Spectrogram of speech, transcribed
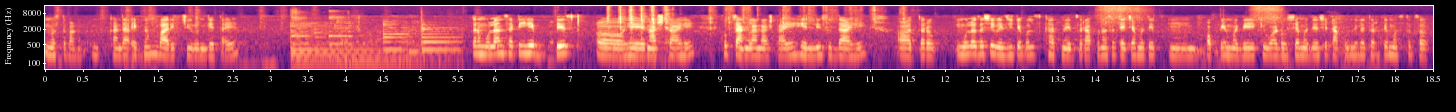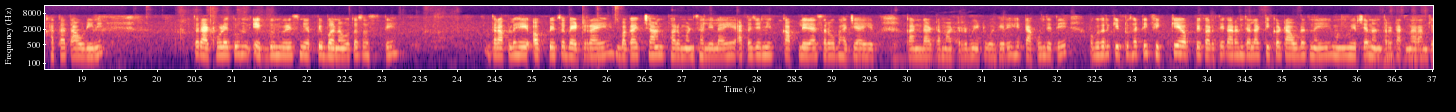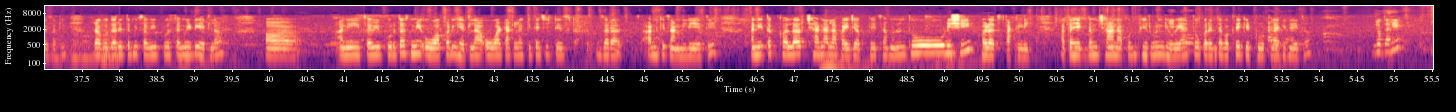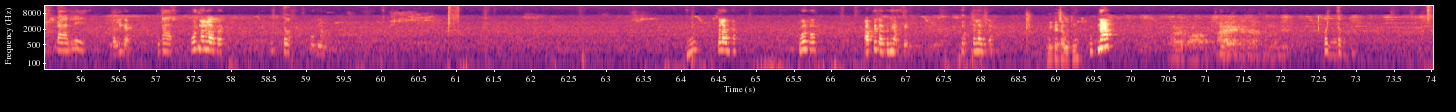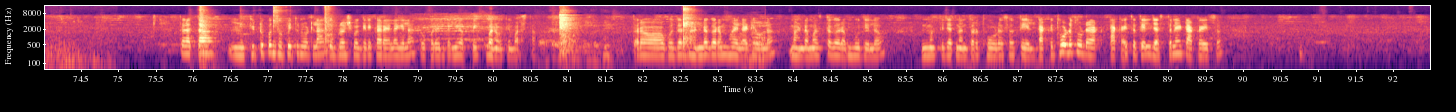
मस्त बाग कांदा एकदम बारीक चिरून घेत आहे. तर मुलांसाठी हे बेस्ट हे नाश्ता आहे. खूप चांगला नाश्ता आहे. हेल्दीसुद्धा आहे. तर मुलं जसे व्हेजिटेबल्स खात नाहीत जर आपण असं त्याच्यामध्ये पप्पेमध्ये अप्पेमध्ये किंवा डोस्यामध्ये असे टाकून दिलं तर ते मस्तच खातात आवडीने. तर आठवड्यातून एक दोन वेळेस मी अप्पे बनवतच असते. तर आपलं हे अप्पेचं बॅटर आहे. बघा छान फरमंट झालेलं आहे. आता जे मी कापलेल्या सर्व भाज्या आहेत कांदा टमाटर बीट वगैरे हे टाकून देते. अगोदर किट्टूसाठी फिक्के अप्पे करते कारण त्याला तिखट आवडत नाही. मग मिरच्या नंतर टाकणार आमच्यासाठी. तर अगोदर इथं मी चवीपुरतं मीठ घेतलं. आणि चवीपुरतंच मी ओवा पण घेतला. ओवा टाकला की त्याची टेस्ट जरा आणखी चांगली येते. आणि इथं कलर छान आला पाहिजे अप्पेचा म्हणून थोडीशी हळद टाकली. आता हे एकदम छान आपण फिरवून घेऊया. तोपर्यंत बघते की तुटला की नाही तर. झोप झाली? डाले झाली काय? डाल उठ मग लवकर तो उठ ना चला उठा उठ उठ. आपे करतो मी आपे. उठ चला उठा. मी काय उठ? ना. तर आता अं, किट्टू पण झोपेतून उठला तो ब्रश वगैरे करायला गेला तोपर्यंत मी अप्पे बनवते मस्त. तर अगोदर भांडं गरम व्हायला ठेवलं भांडं मस्त गरम होऊ दिलं. आणि मग त्याच्यात नंतर थोडंसं तेल टाक थोडं थोडं टाक- टाकायचं तेल जास्त नाही टाकायचं.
